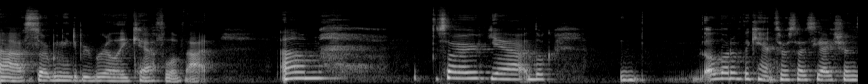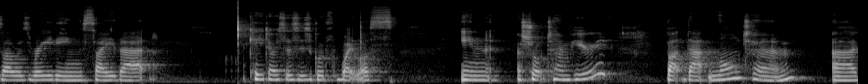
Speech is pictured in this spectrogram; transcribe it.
uh, so we need to be really careful of that. Um, so, yeah, look, a lot of the cancer associations I was reading say that ketosis is good for weight loss in a short term period, but that long term uh,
